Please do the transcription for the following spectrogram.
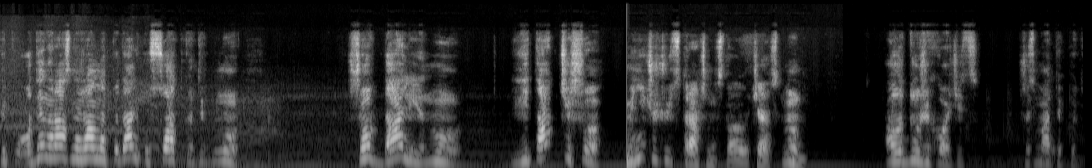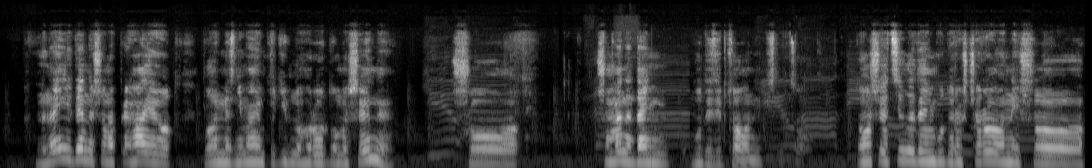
Типу, один раз нажав на педальку, сотка, типу, ну. Що далі? Ну, літак чи що? Мені чуть-чуть страшно стало, чесно. Ну, але дуже хочеться щось мати. подібне. Мене єдине, що напрягає, от, коли ми знімаємо подібного роду машини, що, що в мене день буде зіпсований після цього. Тому що я цілий день буду розчарований, що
